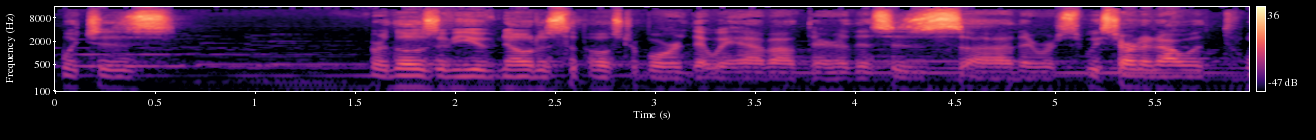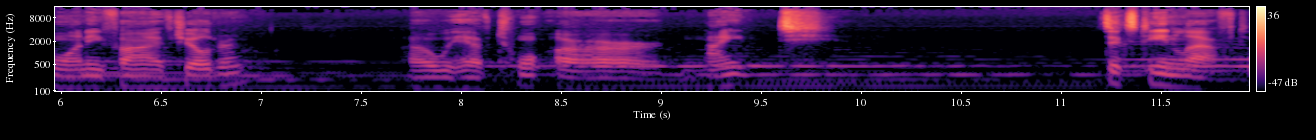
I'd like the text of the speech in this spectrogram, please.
which is for those of you who've noticed the poster board that we have out there, this is uh, there was we started out with 25 children. Uh, we have tw- our 19, 16 left.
